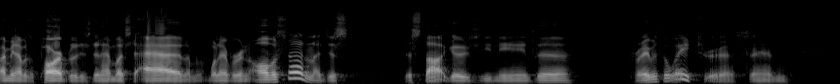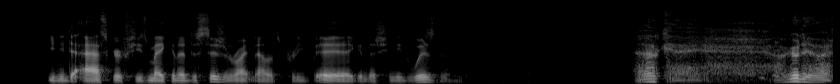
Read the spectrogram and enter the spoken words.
I mean, I was a part, but I just didn't have much to add, and whatever. And all of a sudden, I just this thought goes, "You need to pray with the waitress," and you need to ask her if she's making a decision right now that's pretty big, and does she need wisdom? Okay, I'll go do it.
